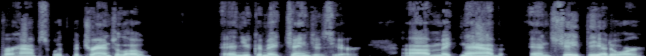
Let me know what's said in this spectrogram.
Perhaps with Pietrangelo. And you can make changes here. Uh, McNabb and Shea Theodore.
